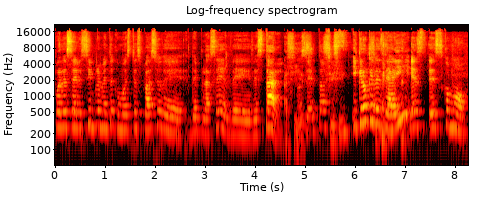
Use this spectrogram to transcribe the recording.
puede ser simplemente como este espacio de, placer, de, estar? Así es. cierto? Sí, sí. Y creo que desde ahí es, es como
